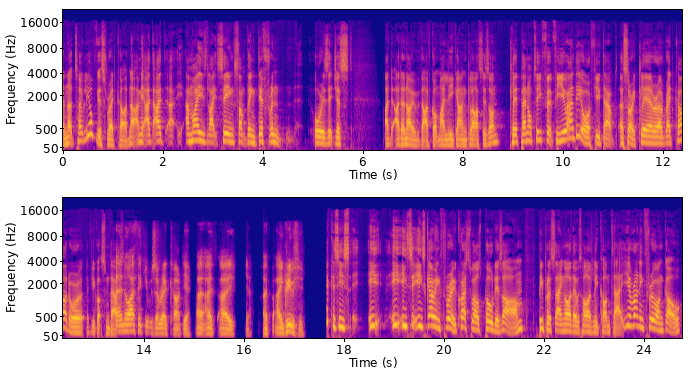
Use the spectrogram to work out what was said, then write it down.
a no, totally obvious red card. No, I mean, I, I, I, am I like seeing something different, or is it just I, I don't know that I've got my Ligue 1 glasses on? Clear penalty for, for you, Andy, or a few doubts? Uh, sorry, clear uh, red card, or have you got some doubts? Uh, no, I think it was a red card. Yeah, I, I, I yeah, I, I agree with you. because he's he, he, he's he's going through. Cresswell's pulled his arm. People are saying, "Oh, there was hardly contact." You're running through on goal.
